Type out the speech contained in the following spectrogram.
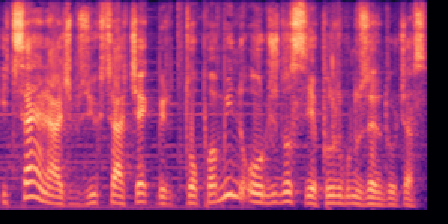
içsel enerjimizi yükseltecek bir dopamin orucu nasıl yapılır bunun üzerine duracağız.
